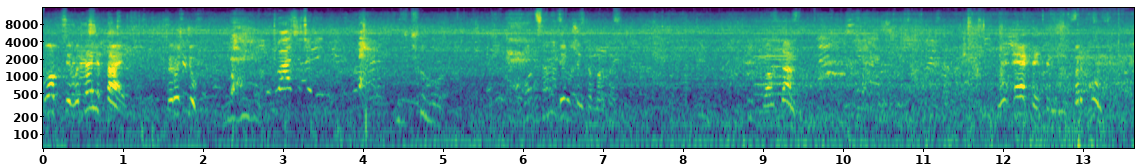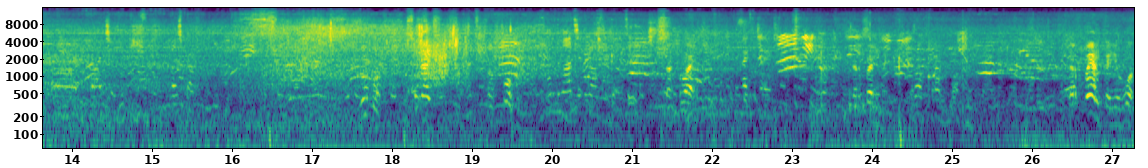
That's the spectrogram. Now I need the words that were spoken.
Хлопці, ви де літаєте? Сиростюк. 21. Тимченко Богдан. Богдан. Не ехайте мене, Беркун. Зубов. Савков. 22. Сахвай. Карпенко. Карпенко, Єгор.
